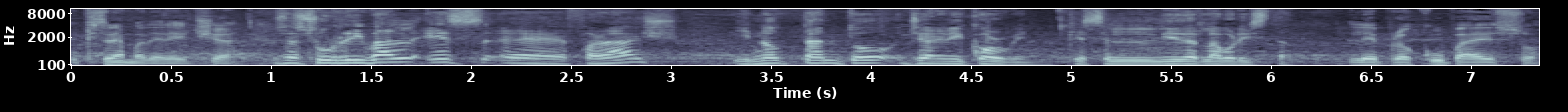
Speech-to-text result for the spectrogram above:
extrema derecha. O sea, su rival es eh, Farage y no tanto Jeremy Corbyn, que es el líder laborista. Le preocupa eso,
